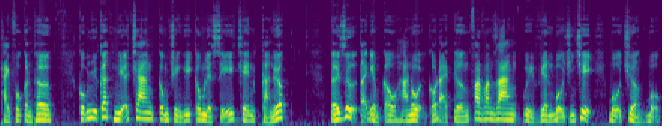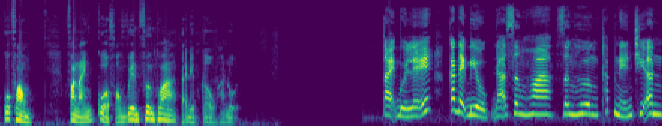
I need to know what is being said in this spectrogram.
thành phố Cần Thơ, cũng như các nghĩa trang công trình ghi công liệt sĩ trên cả nước. Tới dự tại điểm cầu Hà Nội có Đại tướng Phan Văn Giang, Ủy viên Bộ Chính trị, Bộ trưởng Bộ Quốc phòng. Phản ánh của phóng viên Phương Thoa tại điểm cầu Hà Nội. Tại buổi lễ, các đại biểu đã dâng hoa, dâng hương, thắp nến tri ân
